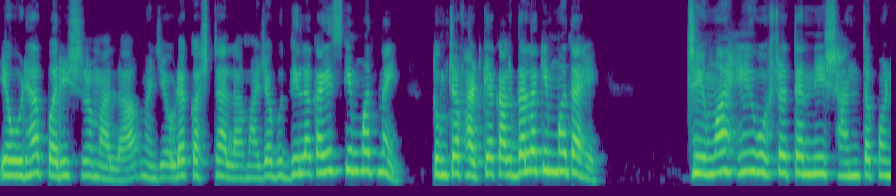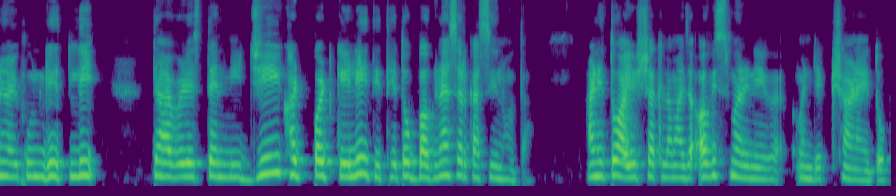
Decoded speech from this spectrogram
एवढ्या परिश्रमाला म्हणजे एवढ्या कष्टाला माझ्या बुद्धीला काहीच किंमत नाही. तुमच्या फाटक्या कागदाला किंमत आहे. जेव्हा ही गोष्ट त्यांनी शांतपणे ऐकून घेतली त्यावेळेस त्यांनी जी खटपट केली तिथे तो बघण्यासारखा सीन होता. आणि तो आयुष्यातला माझा अविस्मरणीय म्हणजे क्षण आहे तो.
